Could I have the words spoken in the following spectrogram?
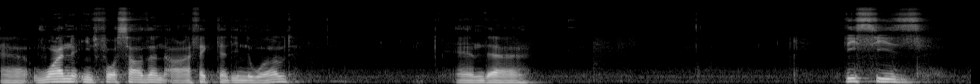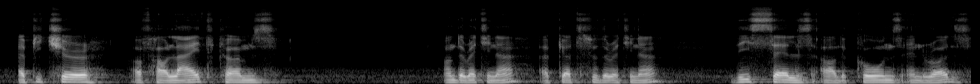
Uh, one in 4,000 are affected in the world. And uh, this is a picture of how light comes on the retina, a cut through the retina. These cells are the cones and rods.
